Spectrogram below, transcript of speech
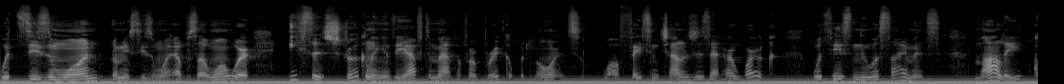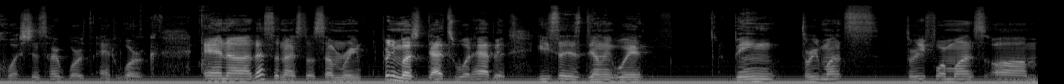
with season one, I mean season one, episode one, where Issa is struggling in the aftermath of her breakup with Lawrence while facing challenges at her work with these new assignments. Molly questions her worth at work. And uh, that's a nice little summary. Pretty much that's what happened. Issa is dealing with being three months, three, four months um,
